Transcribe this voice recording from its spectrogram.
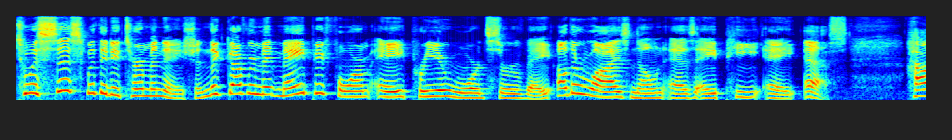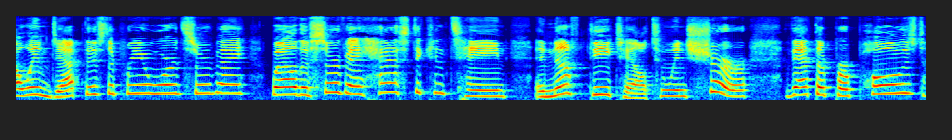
To assist with the determination, the government may perform a pre award survey, otherwise known as a PAS. How in depth is the pre award survey? Well, the survey has to contain enough detail to ensure that the proposed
